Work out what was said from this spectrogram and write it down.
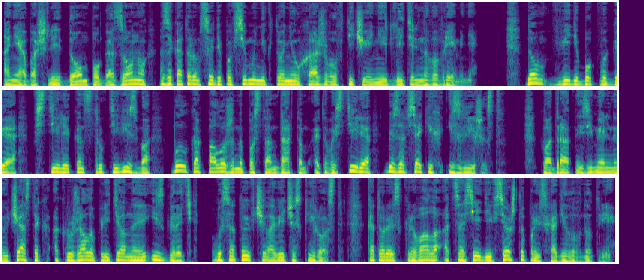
Они обошли дом по газону, за которым, судя по всему, никто не ухаживал в течение длительного времени. Дом в виде буквы «Г» в стиле конструктивизма был, как положено по стандартам этого стиля, безо всяких излишеств. Квадратный земельный участок окружала плетеная изгородь высотой в человеческий рост, которая скрывала от соседей все, что происходило внутри.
